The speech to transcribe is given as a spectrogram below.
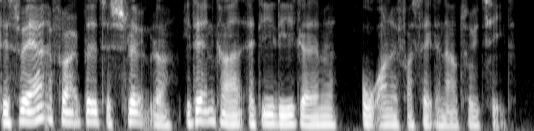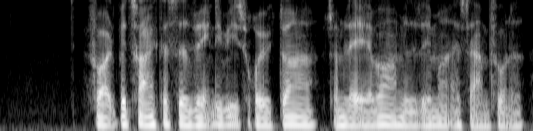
Desværre er folk blevet til slyngler i den grad, at de er ligeglade med ordene fra selv en autoritet. Folk betragter sædvanligvis rygter som lavere medlemmer af samfundet –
